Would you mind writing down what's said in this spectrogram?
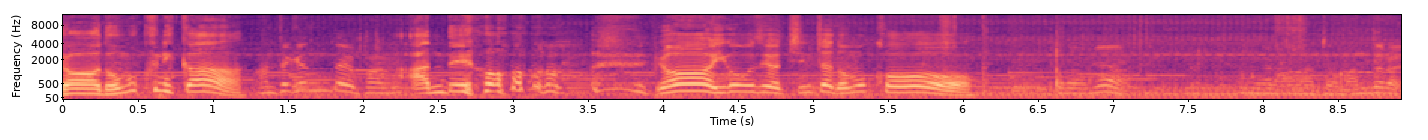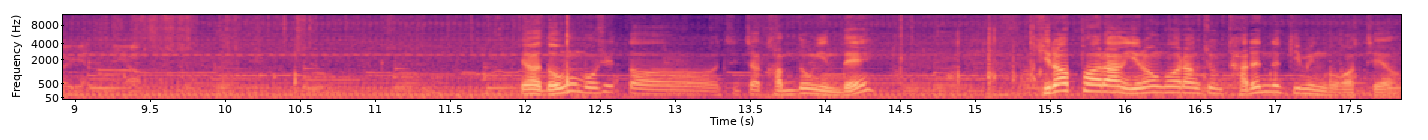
야, 너무 크니까 안 되겠는데요, 방이. 안 돼요. 야, 이거 보세요. 진짜 너무 커. 그러면 방을 하나 더 만들어야겠네요. 야 너무 멋있다 진짜 감동인데 기라파랑 이런 거랑 좀 다른 느낌인 것 같아요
